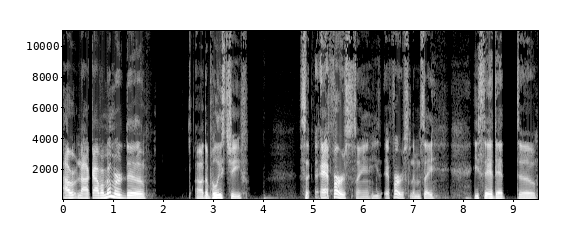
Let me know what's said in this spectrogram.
I like I remember the uh, the police chief at first saying he at first let me say he said that uh,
